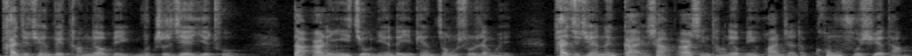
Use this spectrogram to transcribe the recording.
太极拳对糖尿病无直接益处，但2019年的一篇综述认为太极拳能改善二型糖尿病患者的空腹血糖、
